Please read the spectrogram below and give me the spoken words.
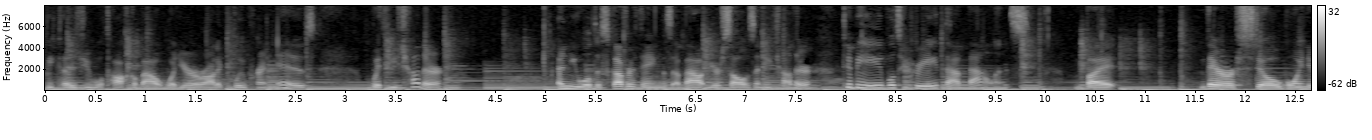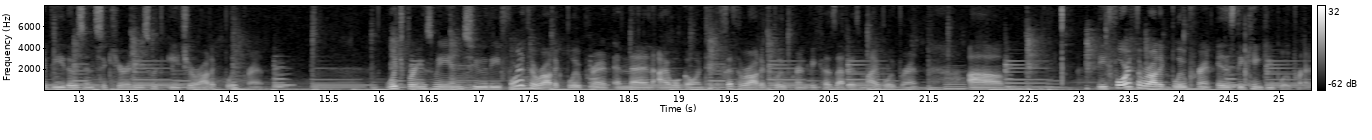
because you will talk about what your erotic blueprint is with each other and you will discover things about yourselves and each other to be able to create that balance. But there are still going to be those insecurities with each erotic blueprint. Which brings me into the fourth erotic blueprint, and then I will go into the fifth erotic blueprint because that is my blueprint. Um, the fourth erotic blueprint is the kinky blueprint.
